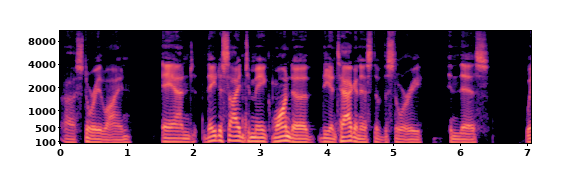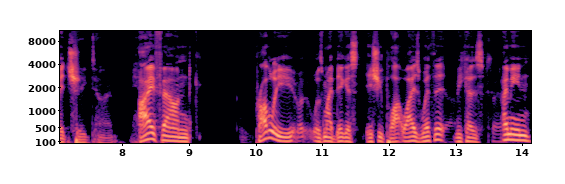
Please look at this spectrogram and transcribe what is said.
uh, storyline, and they decide to make Wanda the antagonist of the story in this, which big time. I found probably was my biggest issue plot wise with it because same. I mean,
